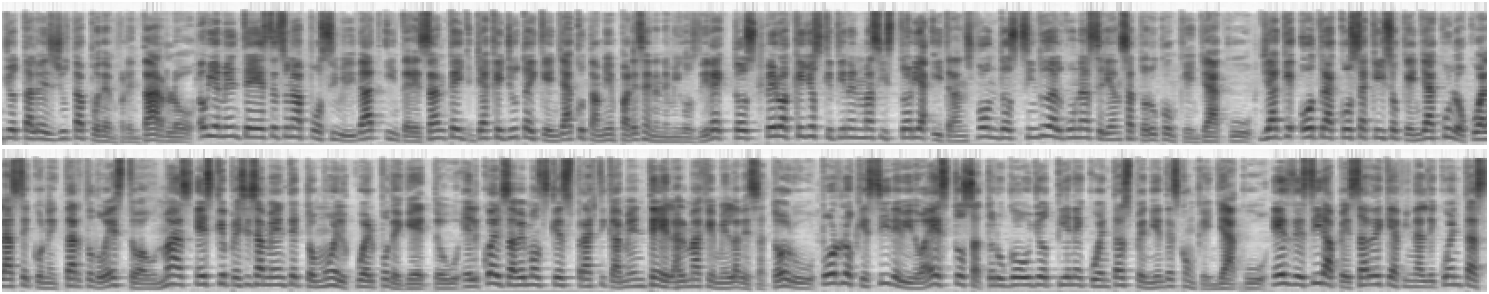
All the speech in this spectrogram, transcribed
Tal vez Yuta pueda enfrentarlo. Obviamente esta es una posibilidad interesante ya que Yuta y Kenyaku también parecen enemigos directos, pero aquellos que tienen más historia y trasfondos sin duda alguna serían Satoru con Kenyaku, ya que otra cosa que hizo Kenyaku lo cual hace conectar todo esto aún más es que precisamente tomó el cuerpo de Geto, el cual sabemos que es prácticamente el alma gemela de Satoru, por lo que sí debido a esto Satoru Gojo tiene cuentas pendientes con Kenyaku, es decir a pesar de que a final de cuentas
